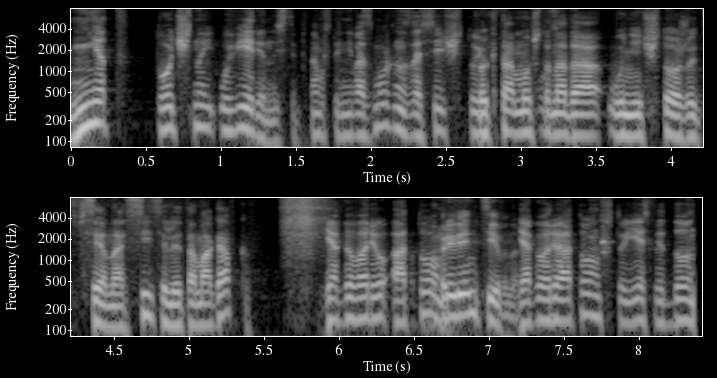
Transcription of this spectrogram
нет точной уверенности, потому что невозможно засечь Вы точку. к тому, что надо уничтожить все носители томагавков? Я говорю о том, Превентивно. я говорю о том, что если Дональд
